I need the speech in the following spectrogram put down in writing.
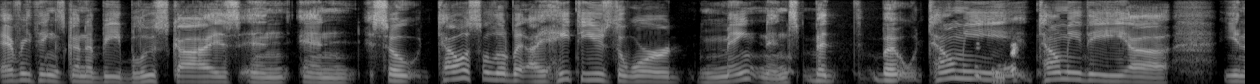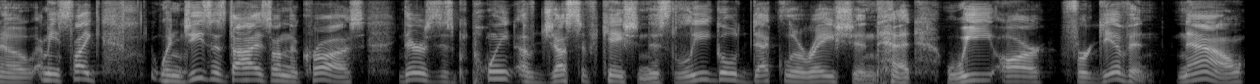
everything's going to be blue skies and and so tell us a little bit i hate to use the word maintenance but but tell me tell me the uh, you know i mean it's like when jesus dies on the cross there's this point of justification this legal declaration that we are forgiven. Now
